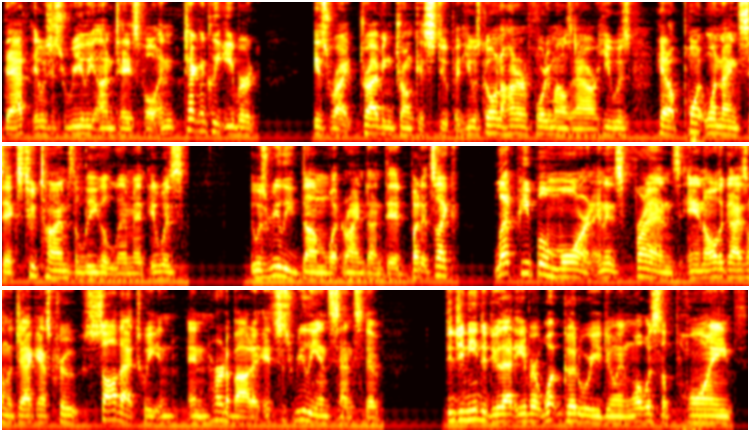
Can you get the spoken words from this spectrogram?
death, it was just really untasteful. And technically, Ebert is right. Driving drunk is stupid. He was going 140 miles an hour. He was he had a .196, two times the legal limit. It was it was really dumb what Ryan Dunn did. But it's like let people mourn, and his friends and all the guys on the Jackass crew saw that tweet and, and heard about it. It's just really insensitive. Did you need to do that, Ebert? What good were you doing? What was the point?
